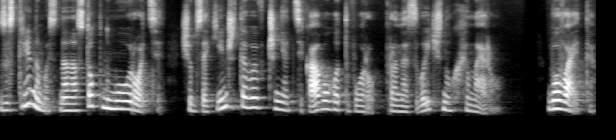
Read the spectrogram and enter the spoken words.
Зустрінемось на наступному уроці, щоб закінчити вивчення цікавого твору про незвичну химеру. Бувайте!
